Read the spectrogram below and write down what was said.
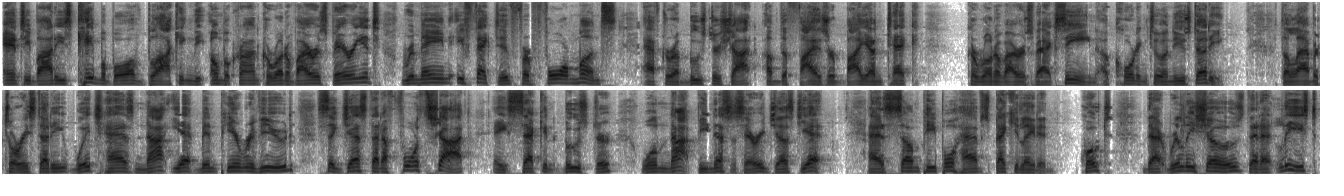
Antibodies capable of blocking the Omicron coronavirus variant remain effective for four months after a booster shot of the Pfizer BioNTech coronavirus vaccine, according to a new study. The laboratory study, which has not yet been peer reviewed, suggests that a fourth shot, a second booster, will not be necessary just yet, as some people have speculated. Quote, that really shows that at least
